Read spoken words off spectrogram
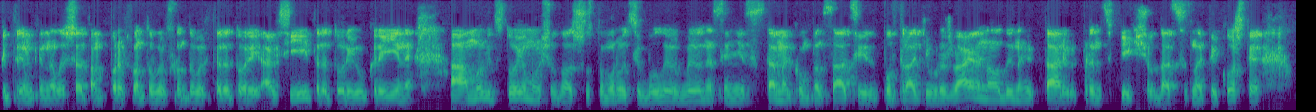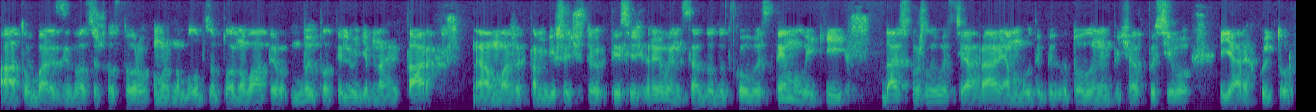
підтримки не лише там прифронтових фронтових територій, а всієї території України. А ми відстоюємо, що в 26-му році були винесені системи компенсації по втраті врожаю на один гектар. В принципі, якщо вдасться знайти кошти, а то в березні 26-го року можна було б запланувати виплати людям на гектар в межах там більше 4 тисяч гривень. Це додатковий стимул, який дасть можливості аграріям бути підготовленим під час посіву ярих культур.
